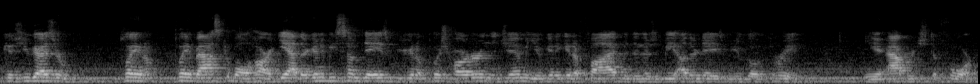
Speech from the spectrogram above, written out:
Because you guys are playing playing basketball hard. Yeah, there are going to be some days where you're going to push harder in the gym and you're going to get a five, but then there's going to be other days where you go three. And you average to four.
